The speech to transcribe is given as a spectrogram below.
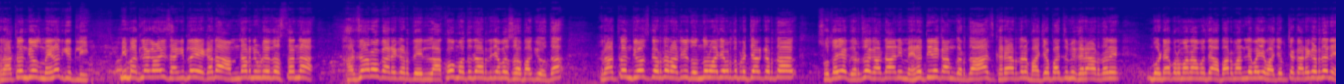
रात्रंदिवस मेहनत घेतली मी मधल्या काळात सांगितलं एखादा आमदार निवडून येत असताना हजारो कार्यकर्ते लाखो मतदार त्याच्यामध्ये सहभागी होता. रात्रंदिवस करता रात्री दोन दोन वाजेपर्यंत प्रचार करता स्वतःच्या घरचं खाता आणि मेहनतीने काम करता. आज खऱ्या अर्थाने भाजपाचं मी खऱ्या अर्थाने मोठ्या प्रमाणामध्ये आभार मानले पाहिजे भाजपच्या कार्यकर्त्याने.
